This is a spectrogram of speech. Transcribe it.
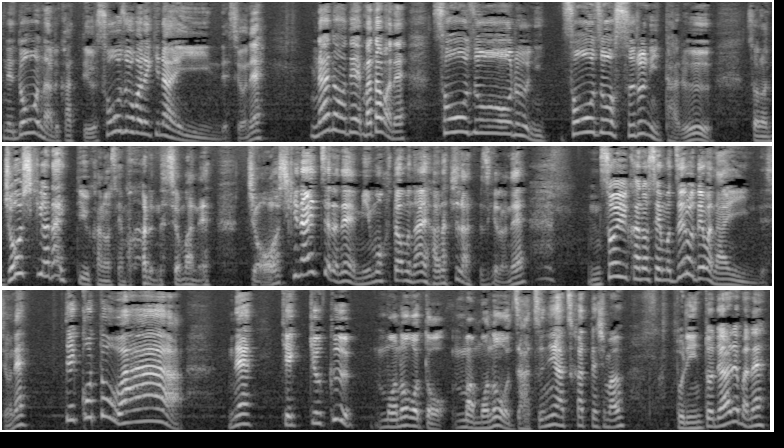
ね、どうなるかっていう想像ができないんですよね。なので、またはね、想像るに、想像するに足る、その常識がないっていう可能性もあるんですよ。まあね、常識ないって言ったらね、身も蓋もない話なんですけどね。そういう可能性もゼロではないんですよね。ってことは、ね、結局、物事、まあ物を雑に扱ってしまう。プリントであればね、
